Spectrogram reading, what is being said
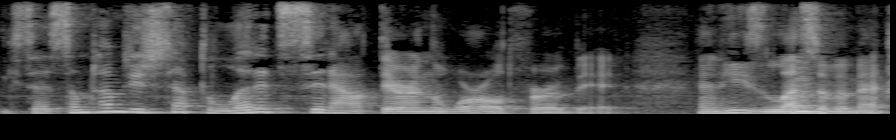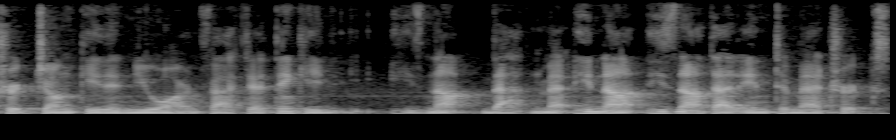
He says sometimes you just have to let it sit out there in the world for a bit. And he's less mm-hmm. of a metric junkie than you are. In fact, I think he he's not that he not he's not that into metrics.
